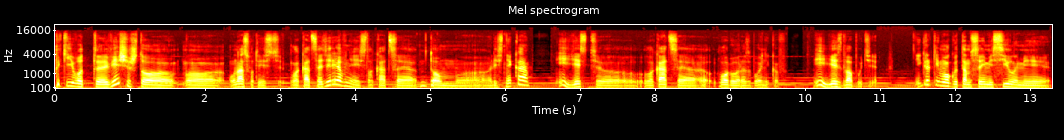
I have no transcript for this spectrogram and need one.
такие вот э, вещи, что э, у нас вот есть локация деревня, есть локация дом э, лесника, и есть э, локация логово разбойников. И есть два пути. Игроки могут там своими силами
